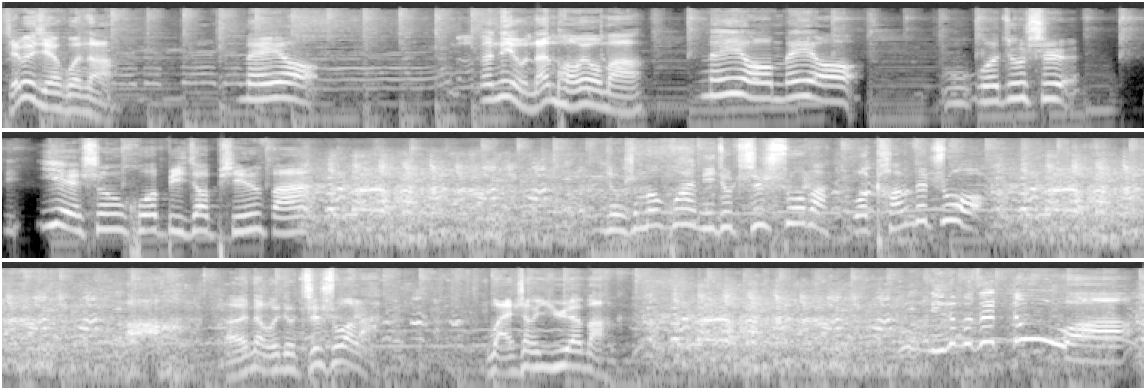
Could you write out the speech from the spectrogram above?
结没结婚呢？”“没有。”“那你有男朋友吗？”“没有，没有，我就是。”夜生活比较频繁，有什么话你就直说吧，我扛得住。啊，呃，那我就直说了，晚上约吗？我？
